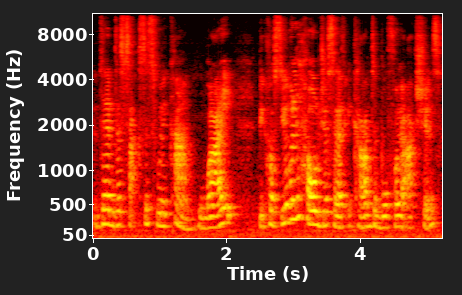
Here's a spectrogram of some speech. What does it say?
then the success will come. Why? Because you will hold yourself accountable for your actions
